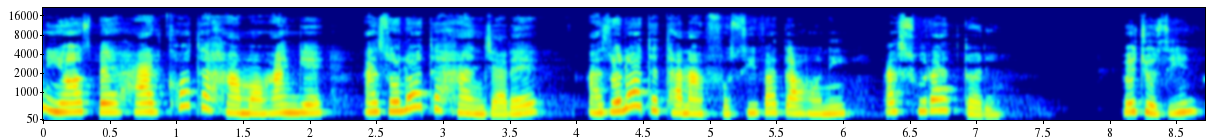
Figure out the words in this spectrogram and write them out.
نیاز به حرکات هماهنگ عضلات حنجره، عضلات تنفسی و دهانی و صورت داریم. به جز این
